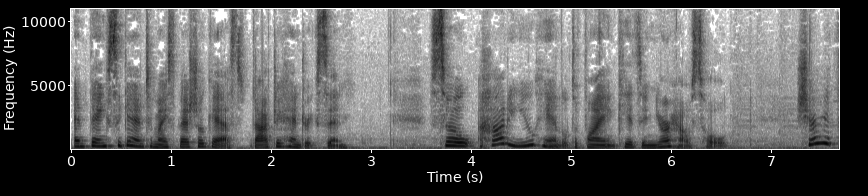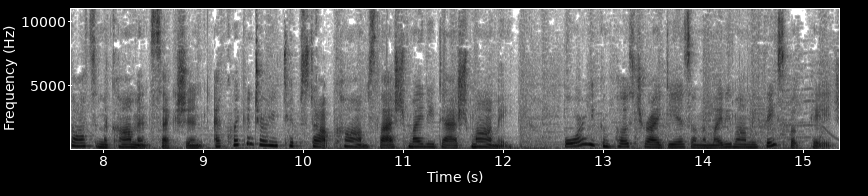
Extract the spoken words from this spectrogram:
And thanks again to my special guest, Dr. Hendriksen. So, how do you handle defiant kids in your household? Share your thoughts in the comments section at quickanddirtytips.com slash mighty-mommy, or you can post your ideas on the Mighty Mommy Facebook page,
